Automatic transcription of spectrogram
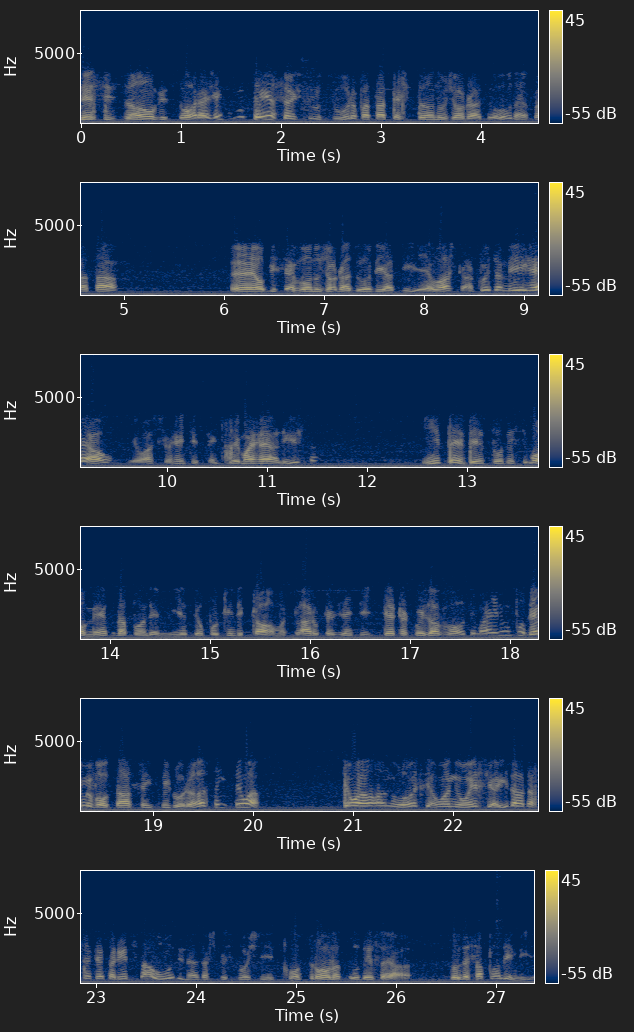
Decisão, Vitória, a gente não tem essa estrutura para estar tá testando o jogador, né? Para estar tá, é, observando o jogador dia a dia. Eu acho que é uma coisa meio irreal. Eu acho que a gente tem que ser mais realista e entender todo esse momento da pandemia, ter um pouquinho de calma. Claro que a gente quer que a coisa volte, mas não podemos voltar sem segurança e ter uma tem uma nuance, uma nuance aí da, da Secretaria de Saúde, né, das pessoas que controlam toda essa, toda essa pandemia.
